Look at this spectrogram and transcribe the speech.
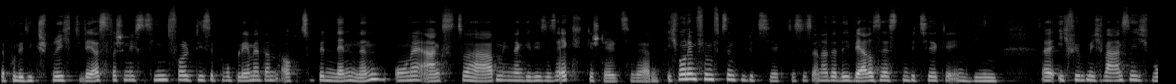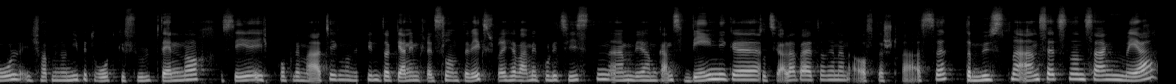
der Politik spricht, wäre es wahrscheinlich sinnvoll, diese Probleme dann auch zu benennen, ohne Angst zu haben, in ein gewisses Eck gestellt zu werden. Ich wohne im 15. Bezirk, das ist einer der diversesten Bezirke in Wien. Äh, ich fühle mich wahnsinnig wohl, ich habe mich noch nie bedroht gefühlt. Dennoch sehe ich Problematiken und ich bin da gerne im Kretzel unterwegs, spreche aber mit Polizisten. Ähm, wir haben ganz wenige Sozialarbeiterinnen auf der Straße. Da müsste man ansetzen und sagen, mehr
